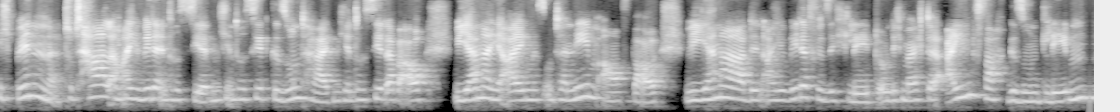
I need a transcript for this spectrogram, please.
ich bin total am Ayurveda interessiert, mich interessiert Gesundheit, mich interessiert aber auch, wie Jana ihr eigenes Unternehmen aufbaut, wie Jana den Ayurveda für sich lebt und ich möchte einfach gesund leben,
